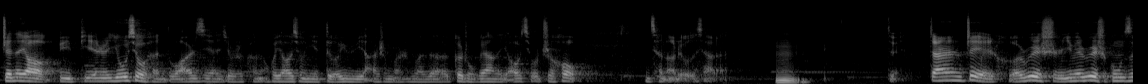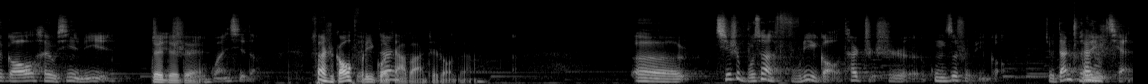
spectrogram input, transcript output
真的要比别人优秀很多，而且就是可能会要求你德语呀、什么什么的各种各样的要求之后，你才能留得下来。嗯，对当然，这也和瑞士，因为瑞士工资高，很有吸引力，这也是对对对有关系的。算是高福利国家吧，这种的。呃，其实不算福利高，它只是工资水平高，就单纯的有钱。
